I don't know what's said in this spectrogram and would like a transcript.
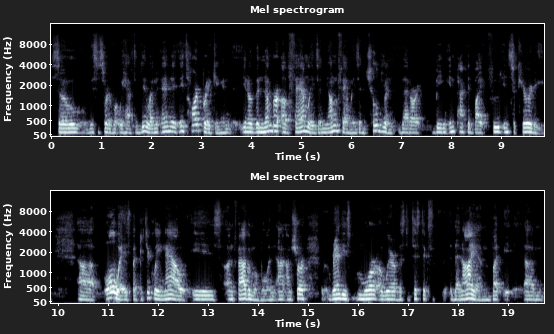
So this is sort of what we have to do, and and it's heartbreaking. And you know the number of families and young families and children that are being impacted by food insecurity, uh, always, but particularly now, is unfathomable. And I'm sure Randi's more aware of the statistics than I am, but it, um,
